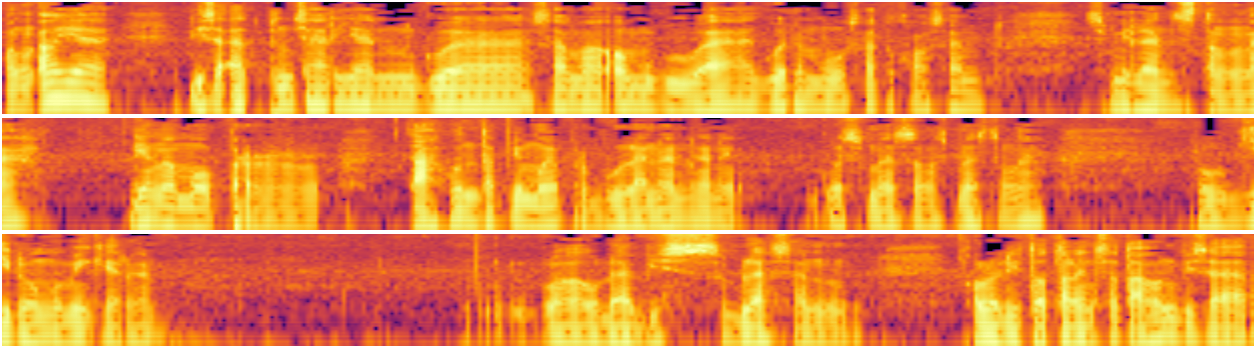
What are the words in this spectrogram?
peng oh ya di saat pencarian gue sama om gue gue mau satu kosan sembilan setengah. Dia nggak mau per tahun tapi mau per bulanan kan ya. Gue sembilan setengah sembilan setengah rugi dong gue mikir kan. Wah udah habis sebelasan kalau ditotalin setahun bisa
